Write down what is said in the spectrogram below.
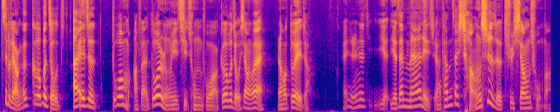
这两个胳膊肘挨着，多麻烦，多容易起冲突啊！胳膊肘向外。然后对着，哎，人家也也在 manage 啊，他们在尝试着去相处嘛。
